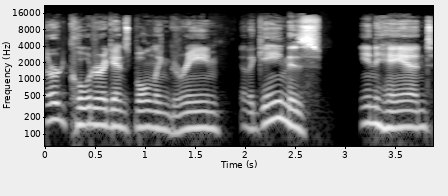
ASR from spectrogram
third quarter against Bowling Green, and the game is in hand.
